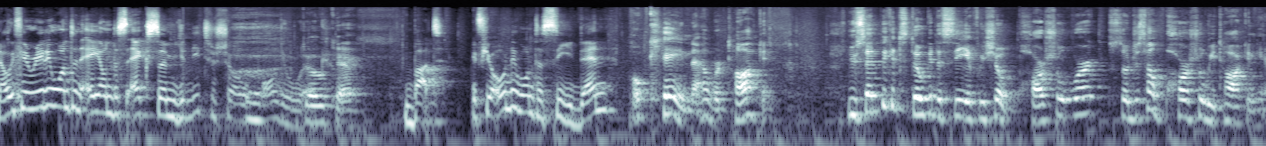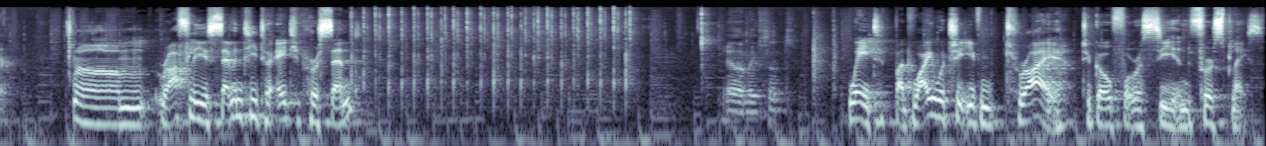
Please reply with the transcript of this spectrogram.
Now, if you really want an A on this exam, you need to show all your work. Okay. But if you only want a C, then Okay, now we're talking. You said we could still get to see if we show partial work, so just how partial we talking here? um, roughly 70 to 80 percent. Yeah, that makes sense. Wait, but why would she even try to go for a C in the first place?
